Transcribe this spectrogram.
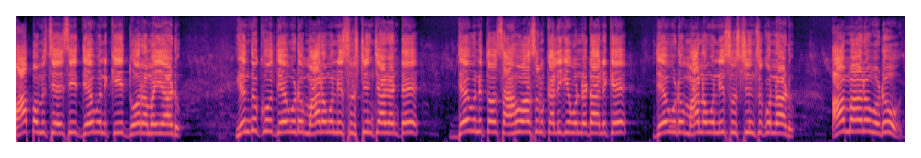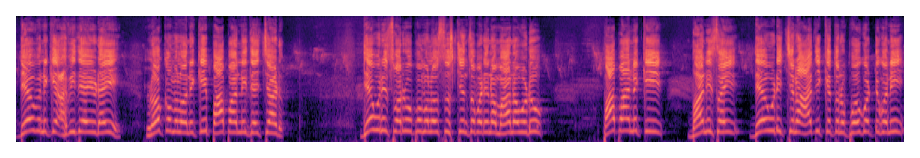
పాపము చేసి దేవునికి దూరమయ్యాడు. ఎందుకు దేవుడు మానవుని సృష్టించాడంటే దేవునితో సహవాసం కలిగి ఉండటానికే దేవుడు మానవుని సృష్టించుకున్నాడు. ఆ మానవుడు దేవునికి అవిధేయుడై లోకంలోనికి పాపాన్ని తెచ్చాడు. దేవుని స్వరూపంలో సృష్టించబడిన మానవుడు పాపానికి బానిసై దేవుడిచ్చిన ఆధిక్యతను పోగొట్టుకొని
